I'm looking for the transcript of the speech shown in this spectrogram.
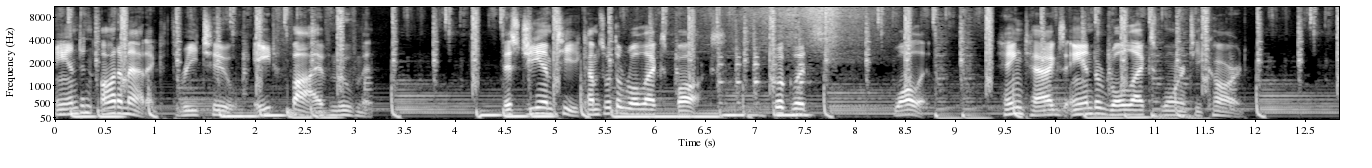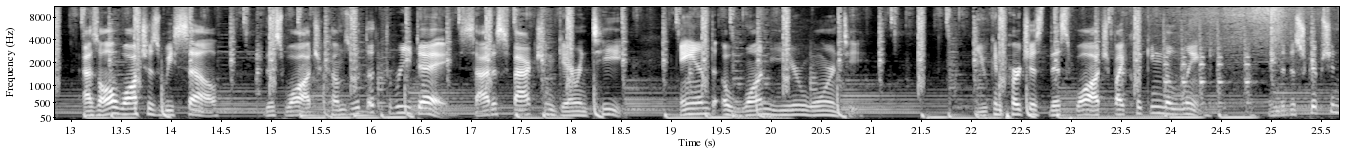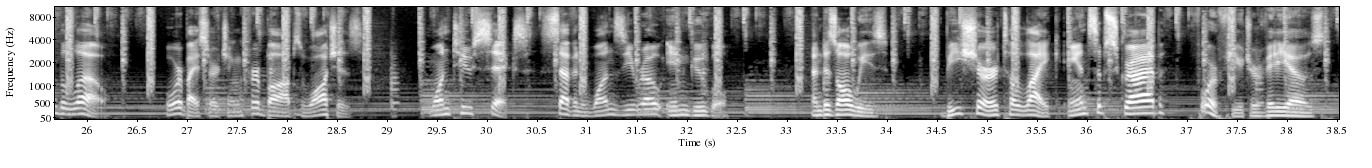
and an automatic 3285 movement. This GMT comes with a Rolex box, booklets, wallet, hang tags, and a Rolex warranty card. As all watches we sell, this watch comes with a 3 day satisfaction guarantee and a 1 year warranty. You can purchase this watch by clicking the link in the description below or by searching for Bob's Watches 126710 in Google. And as always, be sure to like and subscribe for future videos.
